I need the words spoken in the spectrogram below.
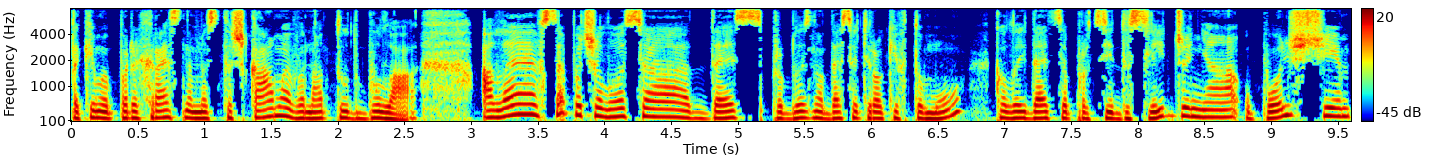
такими перехресними стежками вона тут була. Але все почалося десь приблизно 10 років тому, коли йдеться про ці дослідження у Польщі,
